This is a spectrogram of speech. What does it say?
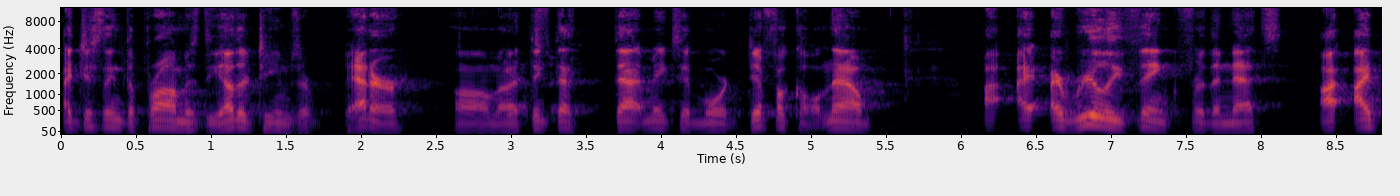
I just think the problem is the other teams are better, um, and yeah, I think fair. that that makes it more difficult. Now, I, I really think for the Nets, I, I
